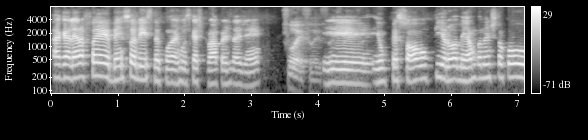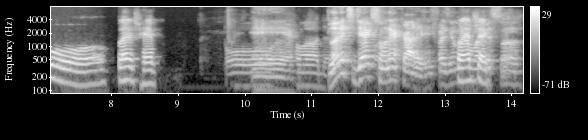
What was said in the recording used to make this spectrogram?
A galera foi bem solícita com as músicas próprias da gente. Foi, foi. foi. E, e, o pessoal pirou mesmo quando a gente tocou o Planet Ramp. Pô, é, foda. Planet Jackson, né, cara? A gente fazia uma, uma versão.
